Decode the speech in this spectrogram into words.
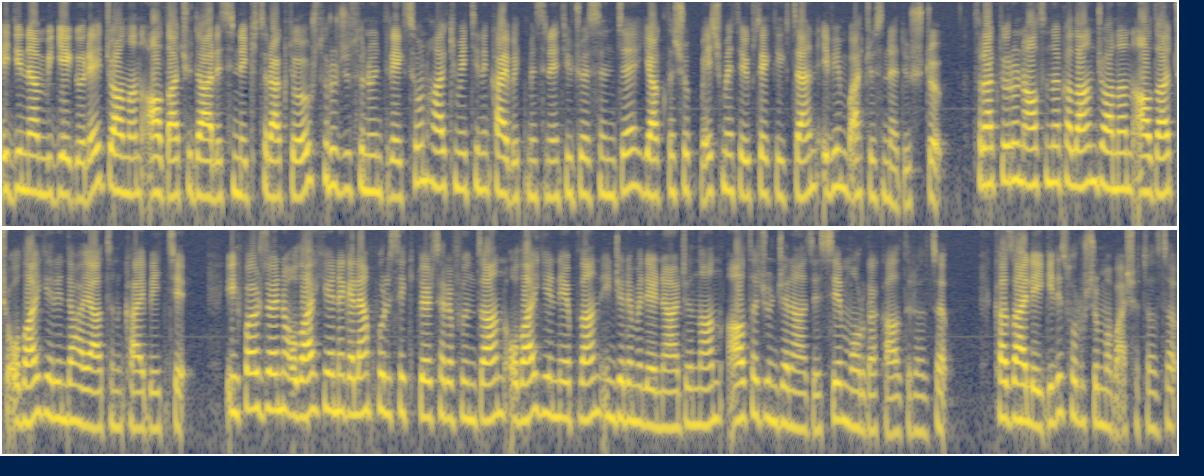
Edinilen bilgiye göre Canan Aldaç idaresindeki traktör sürücüsünün direksiyon hakimiyetini kaybetmesi neticesinde yaklaşık 5 metre yükseklikten evin bahçesine düştü. Traktörün altına kalan Canan Aldaç olay yerinde hayatını kaybetti. İhbar üzerine olay yerine gelen polis ekipleri tarafından olay yerine yapılan incelemelerin ardından Altac'ın cenazesi morga kaldırıldı. Kazayla ilgili soruşturma başlatıldı.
